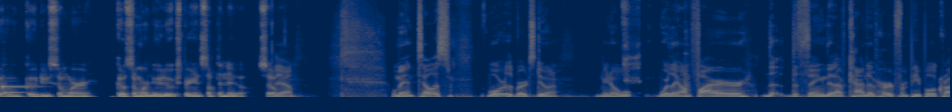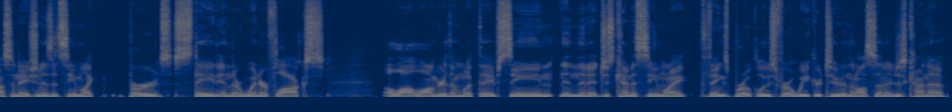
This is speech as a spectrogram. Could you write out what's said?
go go do somewhere go somewhere new to experience something new. So yeah. Well man tell us what were the birds doing? You know were they on fire? The the thing that i've kind of heard from people across the nation is it seemed like birds stayed in their winter flocks a lot longer than what they've seen. And then it just kind of seemed like things broke loose for a week or two. And then all of a sudden it just kind of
